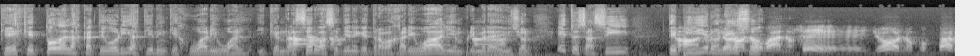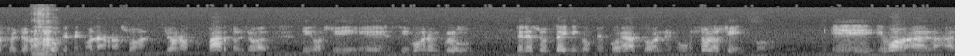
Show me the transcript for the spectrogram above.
que es que todas las categorías tienen que jugar igual y que en reserva se tiene que trabajar igual y en primera división. ¿Esto es así? Te No, pidieron no, yo eso. No, no, va, no sé, eh, yo no comparto, yo no Ajá. digo que tengo la razón, yo no comparto, yo digo, si, eh, si vos en un club tenés un técnico que juega con un solo 5 y, y vos a- a-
